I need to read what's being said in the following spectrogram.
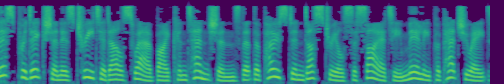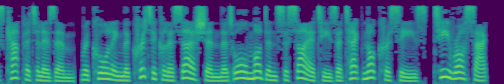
This prediction is treated elsewhere by contentions that the post-industrial society merely perpetuates capitalism, recalling the critical assertion that all modern societies are technocracies. T. Roszak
